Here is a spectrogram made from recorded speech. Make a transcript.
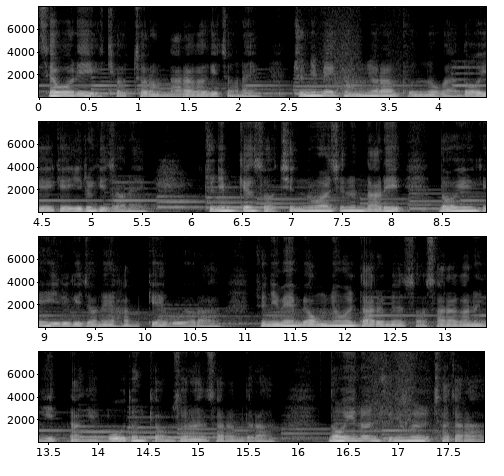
세월이 겨처럼 날아가기 전에 주님의 격렬한 분노가 너희에게 이르기 전에 주님께서 진노하시는 날이 너희에게 이르기 전에 함께 모여라 주님의 명령을 따르면서 살아가는 이 땅의 모든 겸손한 사람들아 너희는 주님을 찾아라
